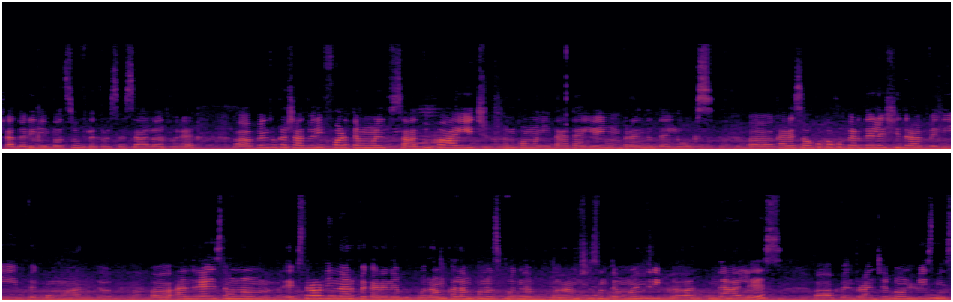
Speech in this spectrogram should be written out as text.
și-a dorit din tot sufletul să se alăture, pentru că și-a dorit foarte mult să aducă aici, în comunitatea ei, un brand de lux, care se ocupă cu perdele și draperii pe comandă. Uh, Andreea este un om extraordinar pe care ne bucurăm, că l-am cunoscut, ne bucurăm și suntem mândri că ne-a ales uh, pentru a începe un business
